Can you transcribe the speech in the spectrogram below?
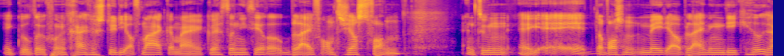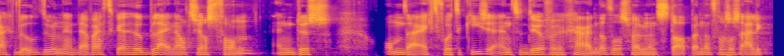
Ik wilde ook gewoon graag een studie afmaken... maar ik werd er niet heel blij of enthousiast van... En toen, eh, eh, dat was een mediaopleiding die ik heel graag wilde doen. En daar werd ik wel heel blij en enthousiast van. En dus om daar echt voor te kiezen en te durven gaan, dat was wel een stap. En dat was dus eigenlijk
